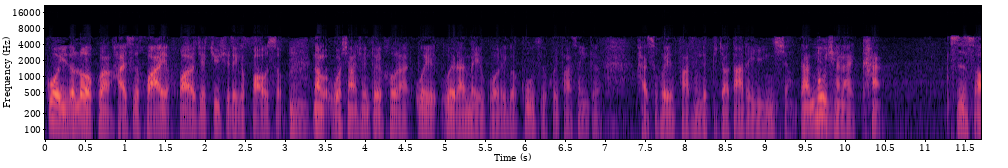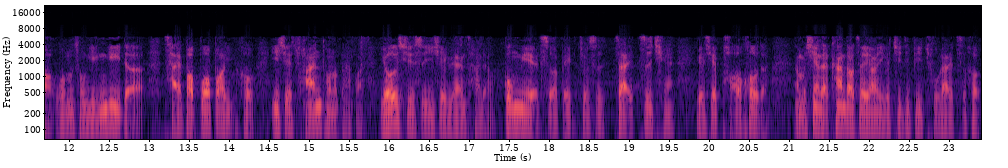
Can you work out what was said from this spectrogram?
过于的乐观，还是华华尔街继续的一个保守？嗯那么我相信对后来未未来美国的一个估值会发生一个，还是会发生一个比较大的影响。但目前来看。至少我们从盈利的财报播报以后，一些传统的板块，尤其是一些原材料、工业设备，就是在之前有些刨后的，那么现在看到这样一个 GDP 出来之后，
